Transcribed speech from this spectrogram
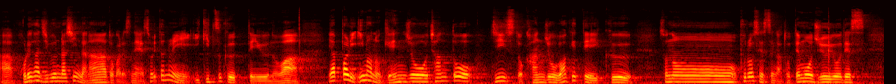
あこれが自分らしいんだなとかですねそういったのに行き着くっていうのはやっぱり今の現状をちゃんと事実と感情を分けていくそのプロセスがとても重要です。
